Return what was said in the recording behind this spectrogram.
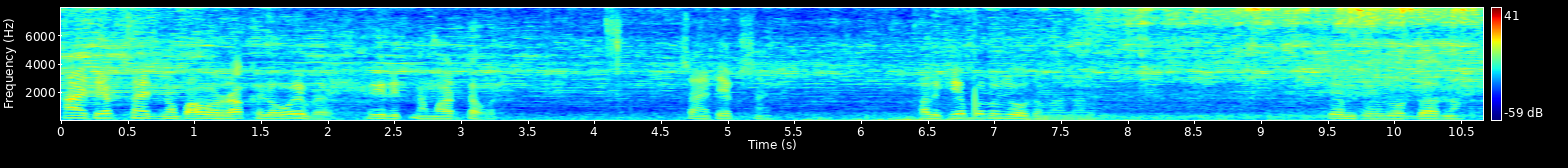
સાઠ એક સાઠનો પાવર રાખેલો હોય ભાઈ, એ રીતના મારતા હોય. સાઠ એક સાઠ ખાલી કેબલ ઉજવો તમે આના કેમ છે જોરદારના?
